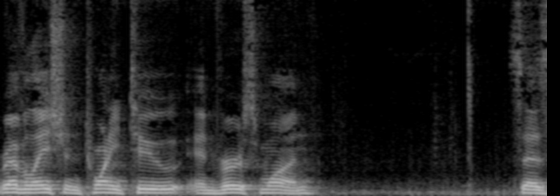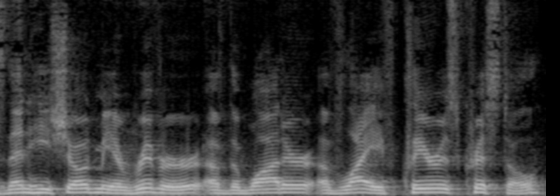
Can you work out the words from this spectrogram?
Revelation 22 and verse 1 says, Then he showed me a river of the water of life, clear as crystal,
